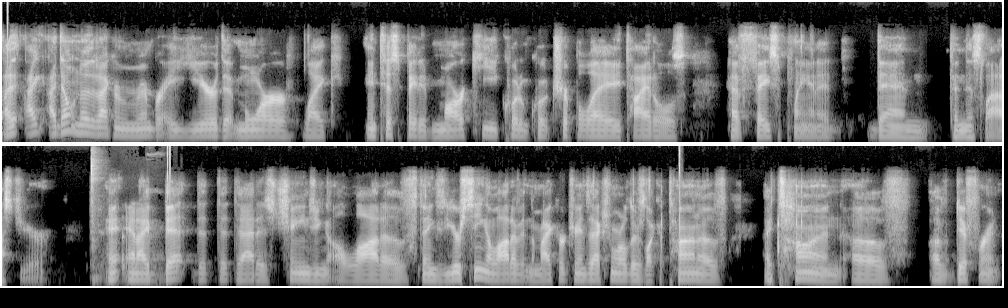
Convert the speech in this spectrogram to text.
I, I I don't know that I can remember a year that more like anticipated marquee quote unquote AAA titles have face planted than than this last year. And, and I bet that, that that is changing a lot of things. You're seeing a lot of it in the microtransaction world. There's like a ton of a ton of of different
